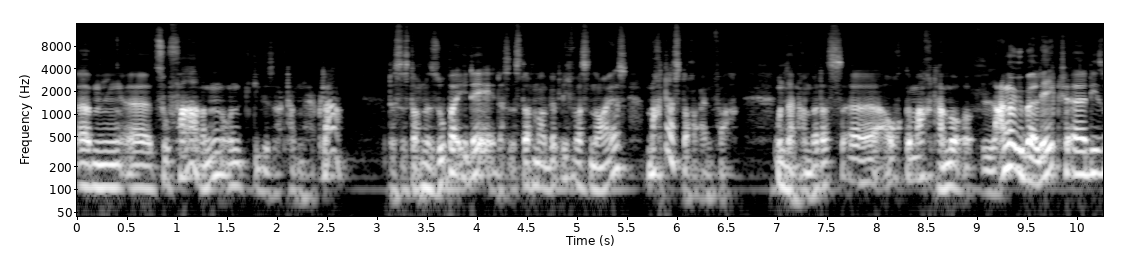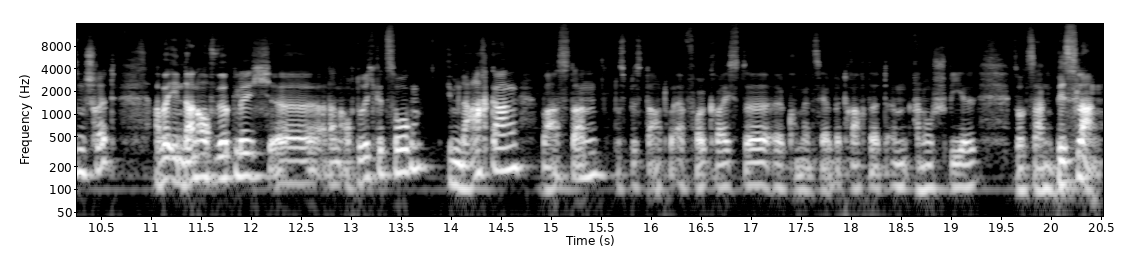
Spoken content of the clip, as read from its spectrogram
ähm, äh, zu fahren und die gesagt haben, na klar, das ist doch eine super Idee, das ist doch mal wirklich was Neues, mach das doch einfach. Und dann haben wir das äh, auch gemacht, haben wir lange überlegt, äh, diesen Schritt, aber ihn dann auch wirklich äh, dann auch durchgezogen. Im Nachgang war es dann das bis dato erfolgreichste, äh, kommerziell betrachtet, ähm, Anno-Spiel sozusagen bislang.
